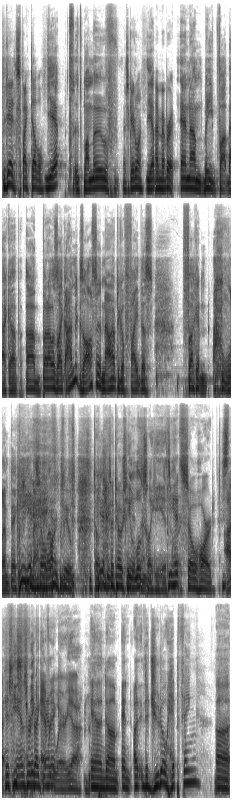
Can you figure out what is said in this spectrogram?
you did spike double. yep, it's, it's my move. That's a good one. Yep. I remember it. And um, but he fought back up. Um, but I was like, I'm exhausted. Now I have to go fight this fucking Olympic. He hit so hard too. Satoshi, Satoshi he hits- looks like he hits. He hard. hits so hard. His He's hands are thick gigantic. everywhere. Yeah. and um and uh, the judo hip thing uh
